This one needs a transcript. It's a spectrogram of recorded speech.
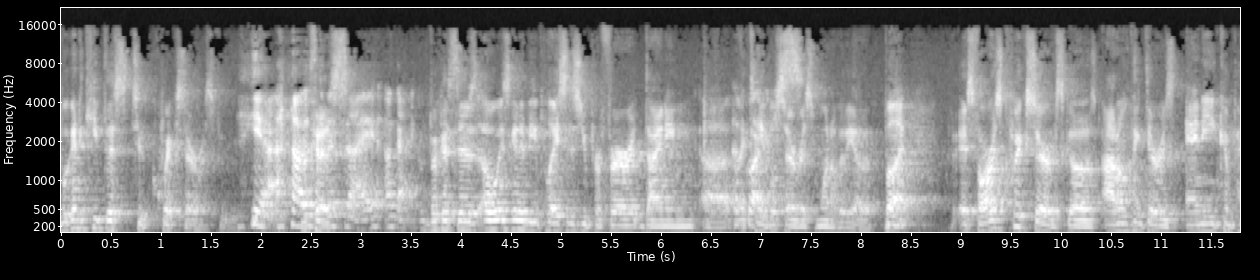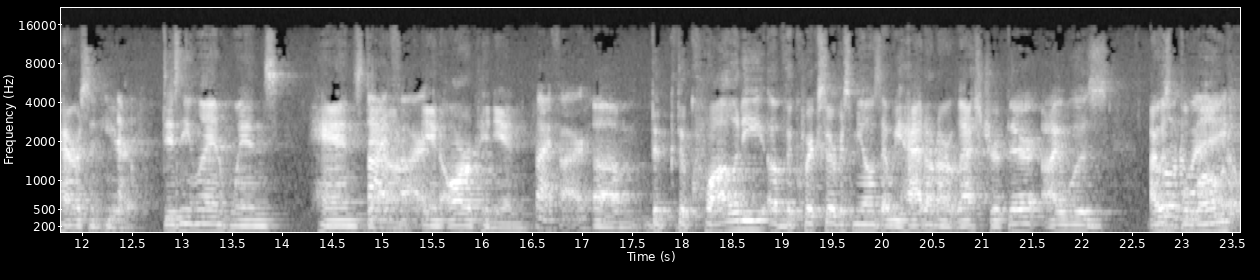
we're gonna keep this to quick service food. Yeah, I was gonna say, okay. Because there's always going to be places you prefer dining, uh, like table service, one over the other. But as far as quick service goes, I don't think there is any comparison here. Disneyland wins hands down, in our opinion. By far. Um, the the quality of the quick service meals that we had on our last trip there, I was I was Blown blown away.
